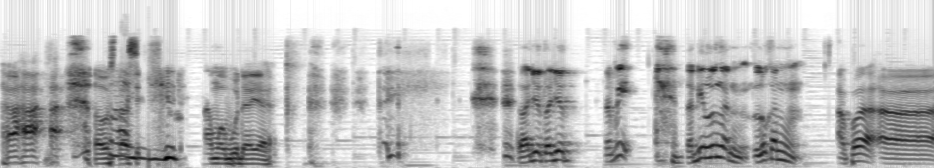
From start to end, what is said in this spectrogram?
oh, nama budaya. lanjut lanjut. Tapi tadi lu kan lu kan apa uh,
